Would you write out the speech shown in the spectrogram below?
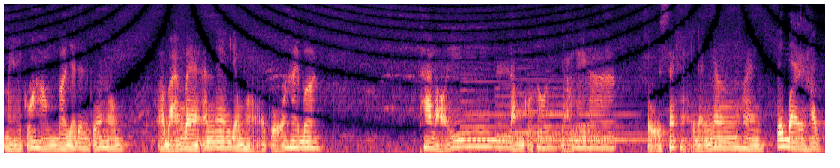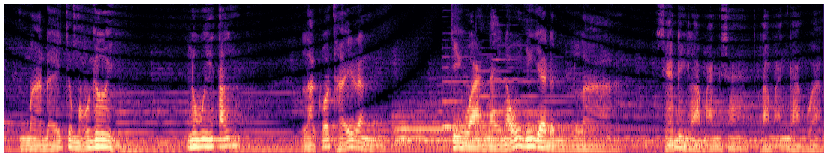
mẹ của Hồng và gia đình của Hồng và bạn bè anh em dòng họ của hai bên tha lỗi lầm của tôi đã gây ra vụ sát hại nạn nhân Hoàng. Cái bài học mà để cho mọi người lưu ý tới là có thể rằng chị Hoàng này nói với gia đình là sẽ đi làm ăn xa, làm ăn đàng hoàng.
